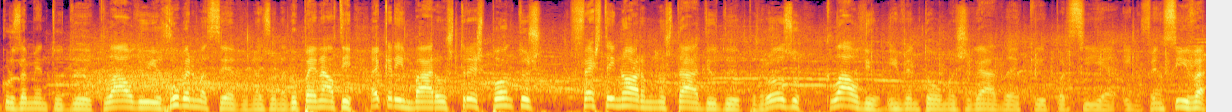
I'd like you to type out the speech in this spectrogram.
Cruzamento de Cláudio e Ruben Macedo na zona do penalti a carimbar os três pontos Festa enorme no estádio de Pedroso. Cláudio inventou uma jogada que parecia inofensiva.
